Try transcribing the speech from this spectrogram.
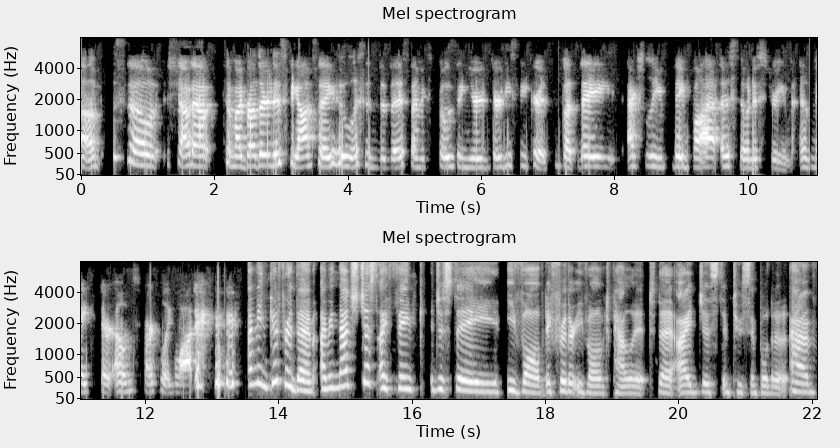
Um, so shout out to my brother and his fiance who listened to this. I'm exposing your dirty secrets, but they actually they bought a SodaStream and make their own sparkling water. I mean, good for them. I mean, that's just I think just a evolved, a further evolved palate that I just am too simple to have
